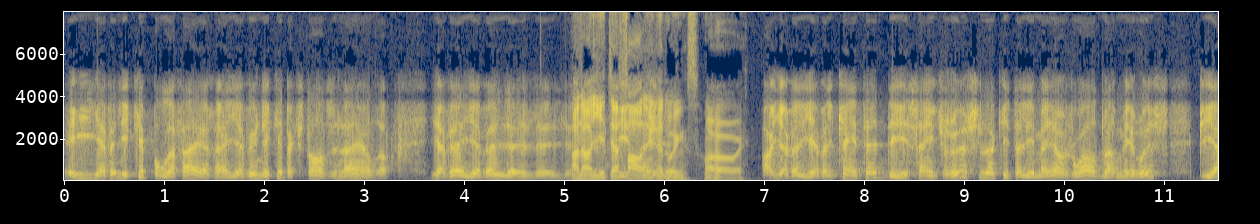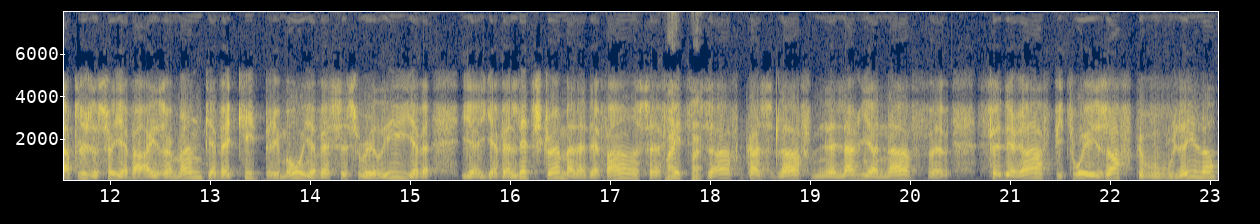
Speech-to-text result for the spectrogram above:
Et il y avait l'équipe pour le faire. Hein. Il y avait une équipe extraordinaire. Là. Il y avait, il y avait le, ah non, il était fort, les Red Wings. Ouais, ouais, ouais. Ah, il y avait, il y avait le quintet des cinq Russes, là, qui étaient les meilleurs joueurs de l'armée russe. Puis en plus de ça, il y avait Eiserman, puis il y avait Keith Primo, il y avait Cicerelli, il y avait, il y avait Lidstrom à la défense, Fetizov, Kozlov, Larionov, euh, Federov, puis tous les offres que vous voulez, là.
